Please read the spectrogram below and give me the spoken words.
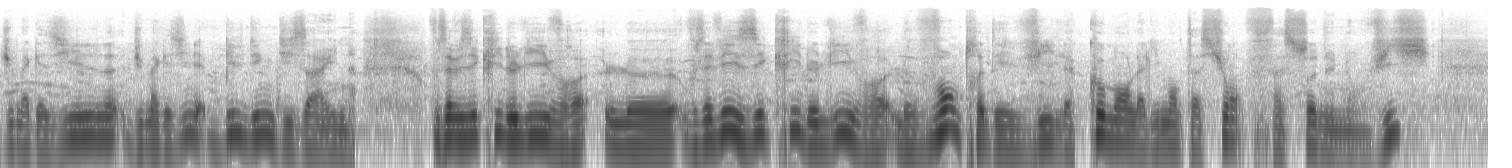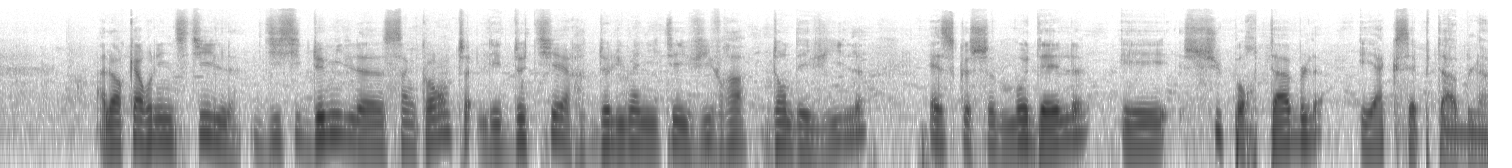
du magazine, Building Design. Vous avez écrit le livre Le ventre des villes, comment l'alimentation façonne nos vies. Alors Caroline Steele, d'ici 2050, les deux tiers de l'humanité vivra dans des villes. Est-ce que ce modèle est supportable et acceptable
